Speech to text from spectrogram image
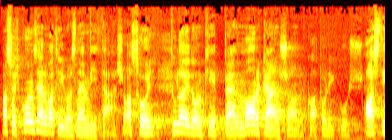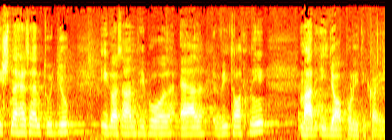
Az, hogy konzervatív, az nem vitás. Az, hogy tulajdonképpen markánsan katolikus, azt is nehezen tudjuk igazándiból elvitatni, már így a politikai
